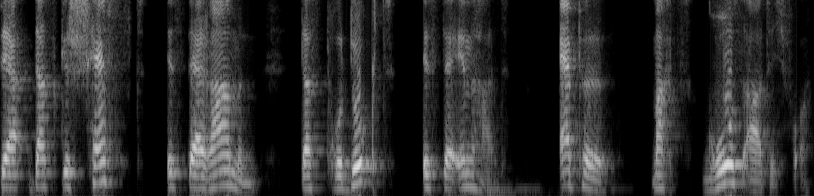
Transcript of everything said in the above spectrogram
Der, das Geschäft ist der Rahmen. Das Produkt ist der Inhalt. Apple macht's großartig vor.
